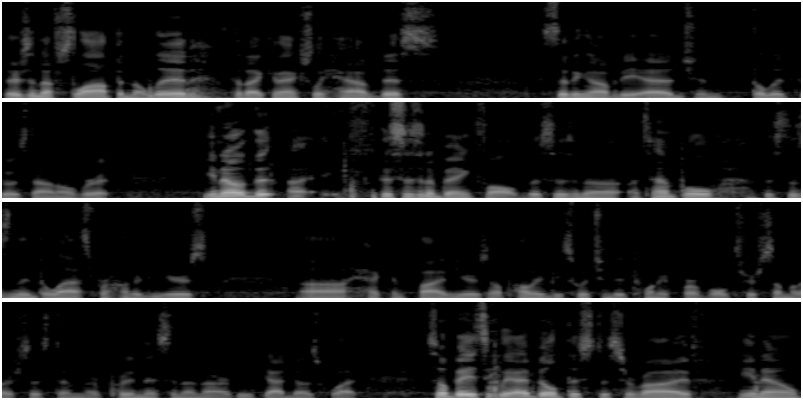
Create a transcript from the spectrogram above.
There's enough slop in the lid that I can actually have this sitting over the edge and the lid goes down over it. You know, the, I, this isn't a bank vault. This isn't a, a temple. This doesn't need to last for 100 years. Uh, heck, in five years, I'll probably be switching to 24 volts or some other system or putting this in an RV, God knows what. So basically, I built this to survive, you know,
